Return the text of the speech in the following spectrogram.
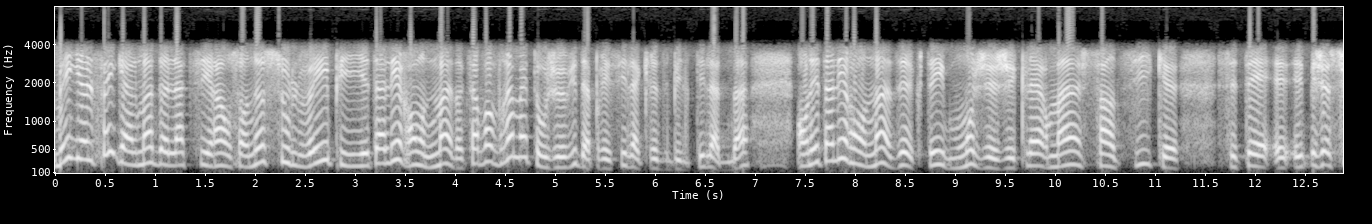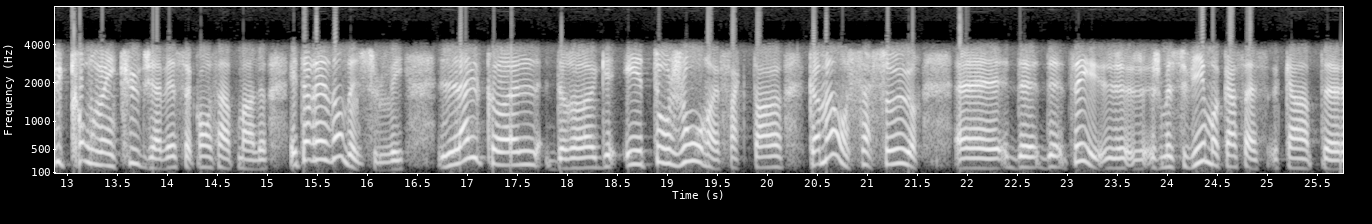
Mais il y a le fait également de l'attirance. On a soulevé, puis il est allé rondement. Donc, ça va vraiment être au jury d'apprécier la crédibilité là-dedans. On est allé rondement à dire, écoutez, moi, j'ai clairement senti que c'était, je suis convaincue que j'avais ce consentement-là. Et tu as raison de le soulever. L'alcool, drogue est toujours un facteur. Comment on s'assure euh, de, de tu sais, je, me souviens moi quand ça, quand euh,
